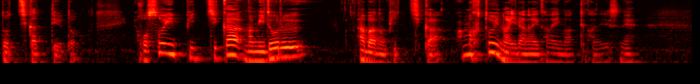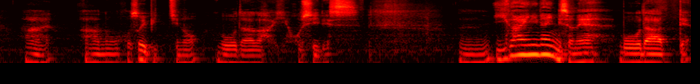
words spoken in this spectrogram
どっちかっていうと。細いピッチか、まあ、ミドル幅のピッチかあんま太いのはいらないかな今って感じですね。はい。あの細いピッチのボーダーが欲しいです。うん意外にないんですよねボーダーって。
